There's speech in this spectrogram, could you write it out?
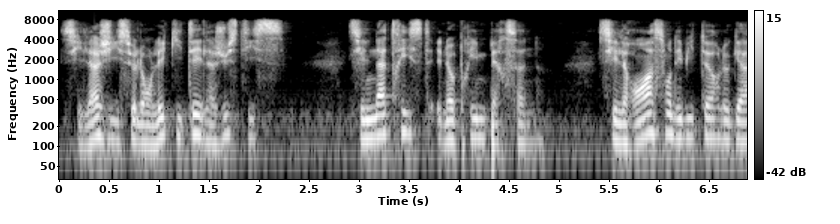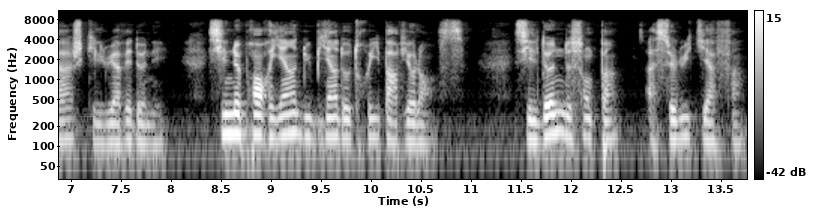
s'il agit selon l'équité et la justice, s'il n'attriste et n'opprime personne, s'il rend à son débiteur le gage qu'il lui avait donné, s'il ne prend rien du bien d'autrui par violence, s'il donne de son pain à celui qui a faim,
